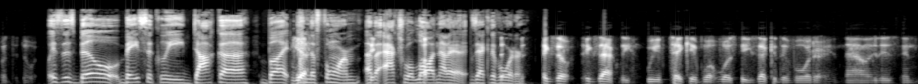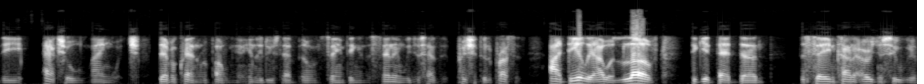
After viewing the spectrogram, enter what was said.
but to do it. Is this bill basically DACA, but yes. in the form of an actual law, not an executive order? Exactly. We've taken what was the executive order, and now it is in the actual language. Democrat and Republican introduced that bill, and same thing in the Senate. We just have to push it through the process ideally, I would love to get that done. The same kind of urgency we've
